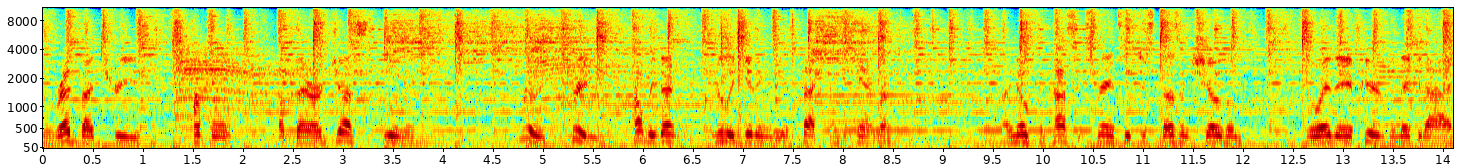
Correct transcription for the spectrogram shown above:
The redbud trees, purple up there, are just blooming. Really pretty. Probably don't really getting the effect on the camera. I know from past experience it just doesn't show them the way they appear to the naked eye.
